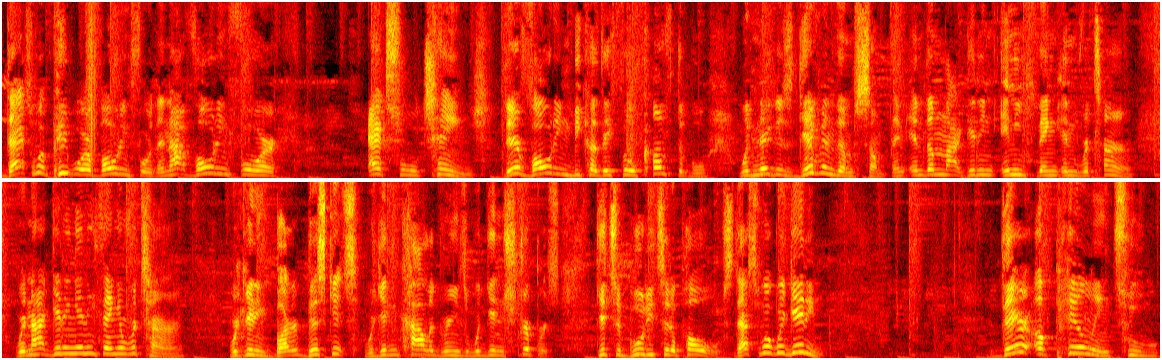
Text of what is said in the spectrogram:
That's what people are voting for. They're not voting for actual change. They're voting because they feel comfortable with niggas giving them something and them not getting anything in return. We're not getting anything in return. We're getting butter biscuits, we're getting collard greens, we're getting strippers. Get your booty to the polls. That's what we're getting they're appealing to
